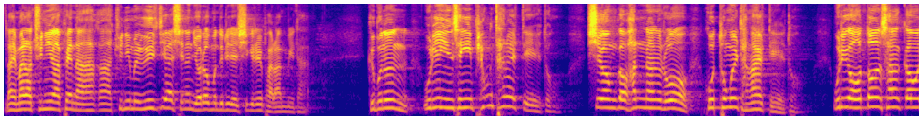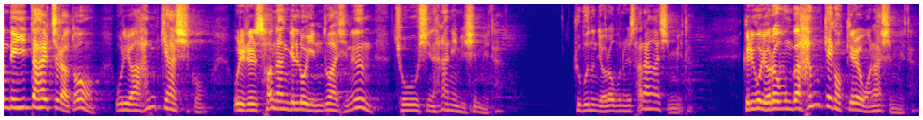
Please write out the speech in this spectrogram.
날마다 주님 앞에 나아가 주님을 의지하시는 여러분들이 되시기를 바랍니다. 그분은 우리의 인생이 평탄할 때에도 시험과 환난으로 고통을 당할 때에도 우리가 어떤 상황 가운데 있다 할지라도 우리와 함께 하시고 우리를 선한 길로 인도하시는 좋으신 하나님이십니다. 그분은 여러분을 사랑하십니다. 그리고 여러분과 함께 걷기를 원하십니다.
